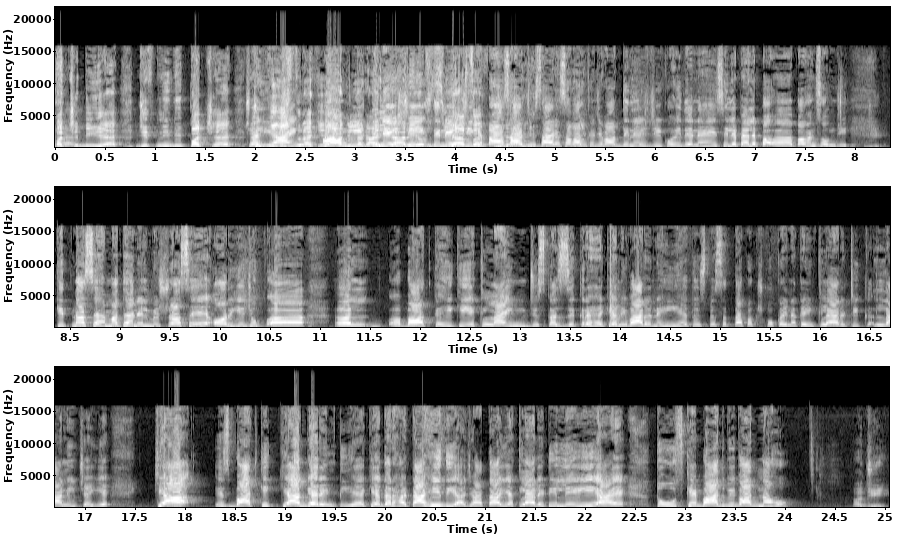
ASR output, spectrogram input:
पक्ष भी है जितनी विपक्ष है क्योंकि इस तरह की आग लगाई जा रही है दिनेश जी के पास आज सारे सवाल के जवाब दिनेश जी को ही देने हैं। इसीलिए पहले पवन सोम जी, कितना सहमत है अनिल मिश्रा से? और ये जो बात कही कि एक लाइन जिसका ज़िक्र है कि अनिवार्य नहीं है तो इस पर सत्ता पक्ष को कहीं ना कहीं क्लैरिटी लानी चाहिए। क्या, इस बात की क्या गारंटी है कि अगर हटा ही दिया जाता या क्लैरिटी ले ही आए तो उसके बाद विवाद ना हो? जी,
